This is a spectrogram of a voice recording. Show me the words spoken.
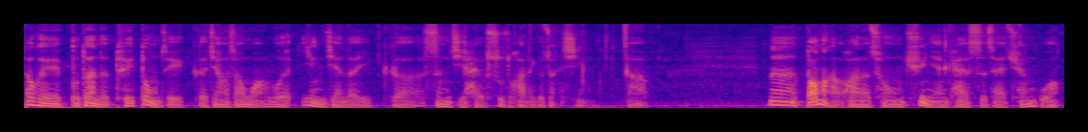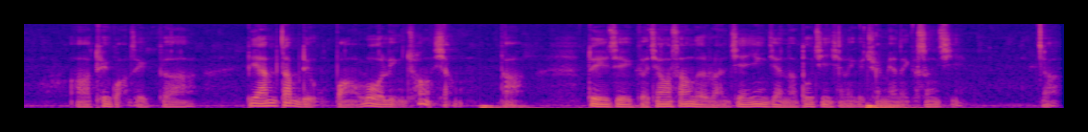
它会不断的推动这个经销商网络硬件的一个升级，还有数字化的一个转型啊。那宝马的话呢，从去年开始在全国啊推广这个 BMW 网络领创项目啊，对这个经销商的软件硬件呢都进行了一个全面的一个升级啊。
